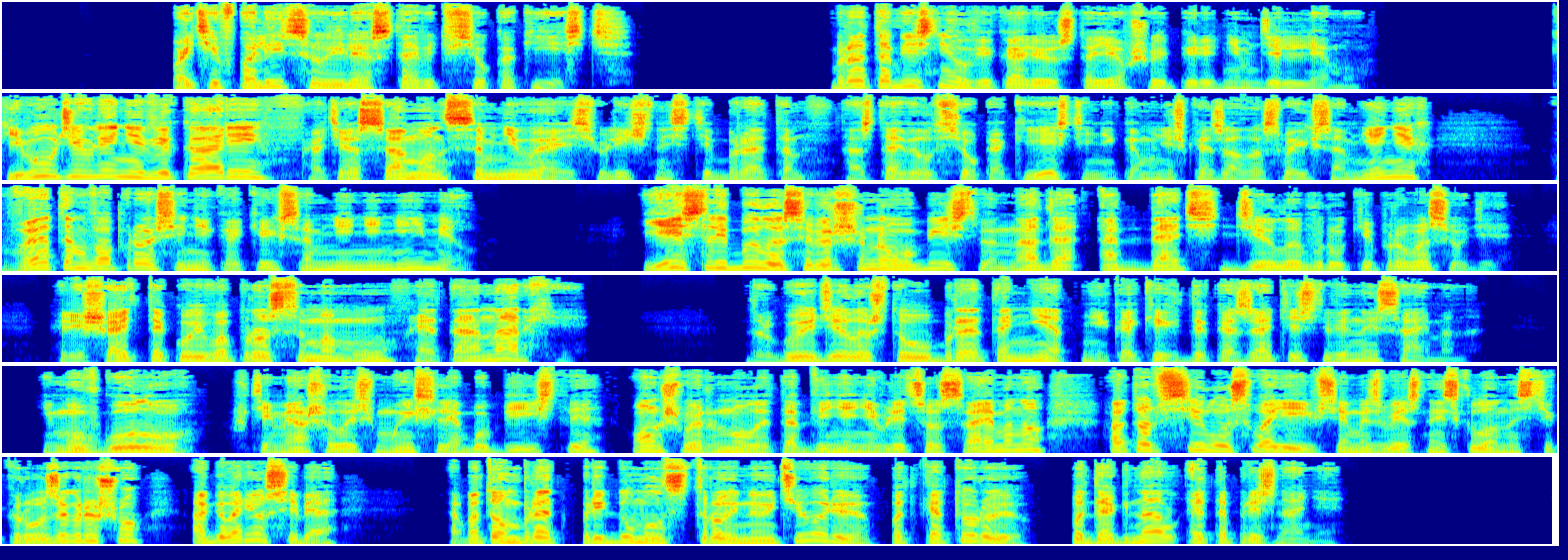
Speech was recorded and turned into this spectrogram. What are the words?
Пойти в полицию или оставить все как есть? Брат объяснил викарию, стоявшую перед ним дилемму. К его удивлению, викарий, хотя сам он, сомневаясь в личности брата, оставил все как есть и никому не сказал о своих сомнениях, в этом вопросе никаких сомнений не имел. Если было совершено убийство, надо отдать дело в руки правосудия. Решать такой вопрос самому — это анархия. Другое дело, что у брата нет никаких доказательств вины Саймона. Ему в голову втемяшилась мысль об убийстве, он швырнул это обвинение в лицо Саймону, а тот в силу своей всем известной склонности к розыгрышу оговорил себя, а потом брат придумал стройную теорию, под которую подогнал это признание.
